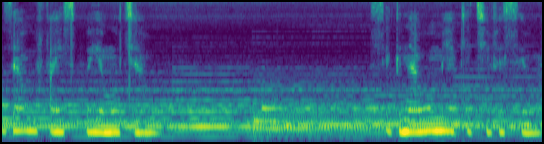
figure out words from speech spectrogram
Zaufaj swojemu ciału, sygnałom, jakie ci wysyła.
